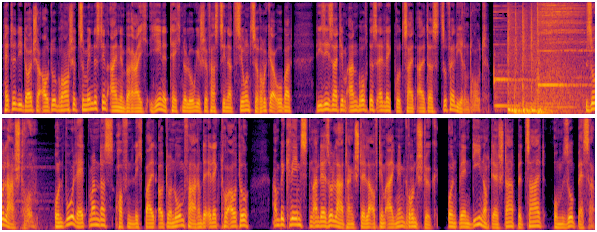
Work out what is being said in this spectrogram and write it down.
hätte die deutsche Autobranche zumindest in einem Bereich jene technologische Faszination zurückerobert, die sie seit dem Anbruch des Elektrozeitalters zu verlieren droht. Solarstrom. Und wo lädt man das hoffentlich bald autonom fahrende Elektroauto? Am bequemsten an der Solartankstelle auf dem eigenen Grundstück. Und wenn die noch der Staat bezahlt, umso besser.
